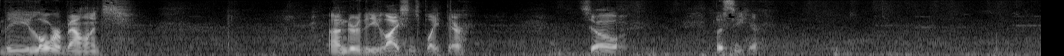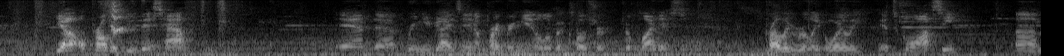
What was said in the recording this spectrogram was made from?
the lower valance under the license plate there. So let's see here. Yeah, I'll probably do this half and uh, bring you guys in. I'll probably bring you in a little bit closer to apply this. Probably really oily. It's glossy. Um,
